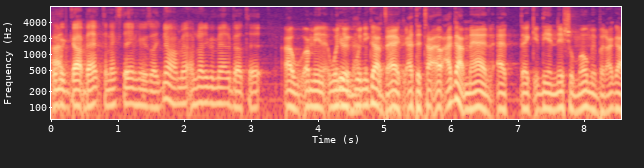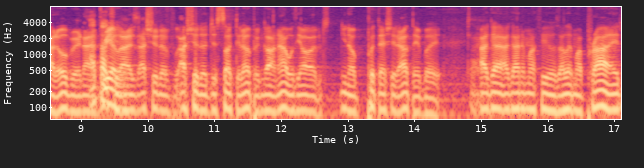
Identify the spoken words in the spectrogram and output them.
When I, we got back the next day, and he was like, "No, I'm not. I'm not even mad about that." I, I mean, when You were you when you got That's back alright. at the time, I got mad at like the initial moment, but I got over it. And I, I thought you- realized I should have I should have just sucked it up and gone out with y'all and you know put that shit out there. But I got I got in my feels. I let my pride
